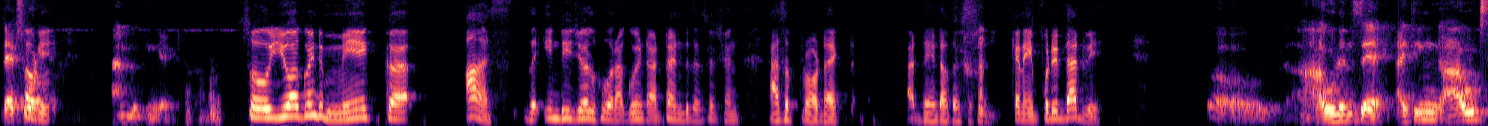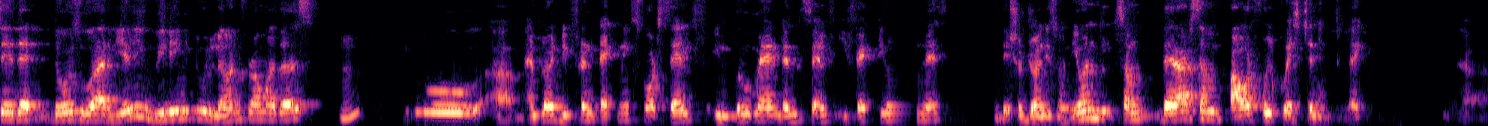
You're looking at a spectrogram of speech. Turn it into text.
That's okay. what I'm looking at. So you are going to make uh, us, the individual who are going to attend the session, as a product at the end of the session. Can I put it that way? Uh, I wouldn't say. I think I would say that those who are really willing to learn from others, hmm? To uh, employ different techniques for self improvement and self effectiveness, they should join this one. Even some, there are some powerful questioning, like uh,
